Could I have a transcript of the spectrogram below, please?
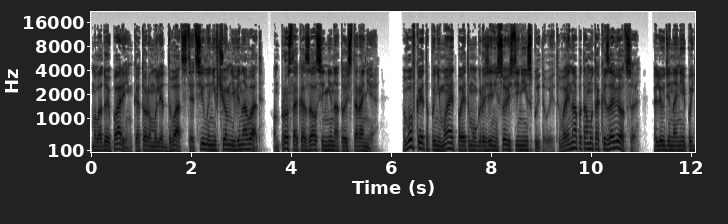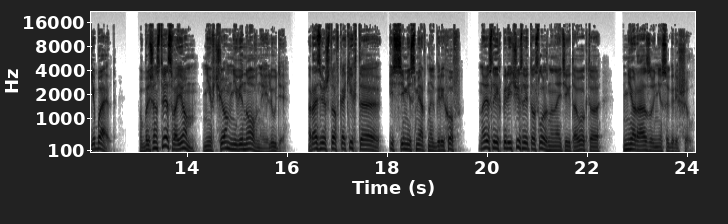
Молодой парень, которому лет 20 от силы, ни в чем не виноват. Он просто оказался не на той стороне. Вовка это понимает, поэтому угрызений совести не испытывает. Война потому так и зовется. Люди на ней погибают. В большинстве своем ни в чем не виновные люди. Разве что в каких-то из семи смертных грехов. Но если их перечислить, то сложно найти того, кто ни разу не согрешил.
